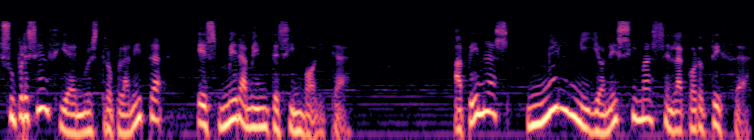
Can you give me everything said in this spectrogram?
su presencia en nuestro planeta es meramente simbólica. Apenas mil millonésimas en la corteza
